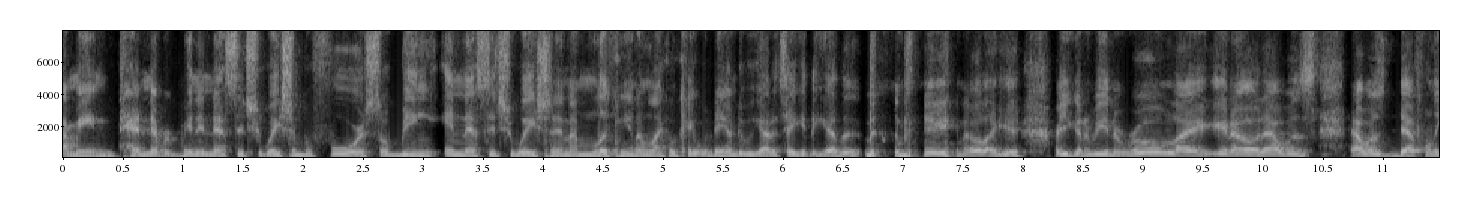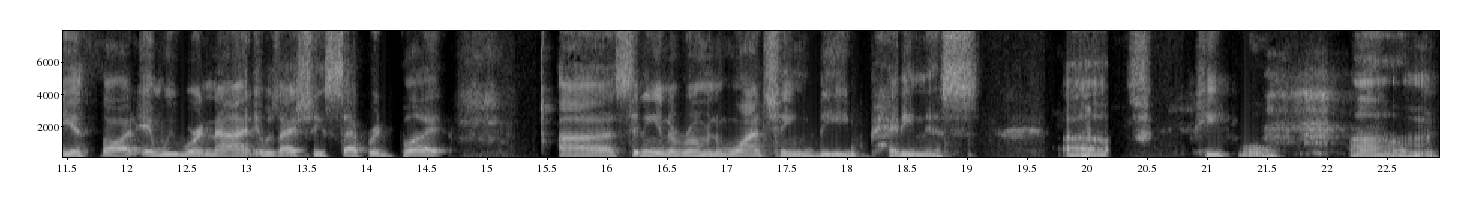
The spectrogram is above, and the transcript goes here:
i mean had never been in that situation before. So being in that situation i'm looking and i'm like okay well damn do we got to take it together? You know like are you going to be in the room? Like you know that was that was definitely a thought and we were not. It was actually separate but uh, sitting in the room and watching the pettiness of people um,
